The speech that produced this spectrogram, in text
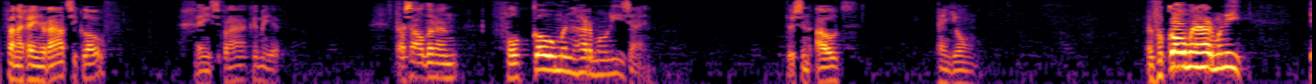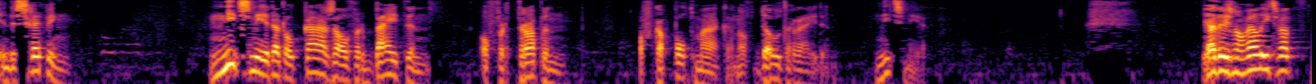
Van een generatiekloof, geen sprake meer. Daar zal er een volkomen harmonie zijn. Tussen oud en jong. Een volkomen harmonie in de schepping. Niets meer dat elkaar zal verbijten of vertrappen of kapot maken of doodrijden. Niets meer. Ja, er is nog wel iets wat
